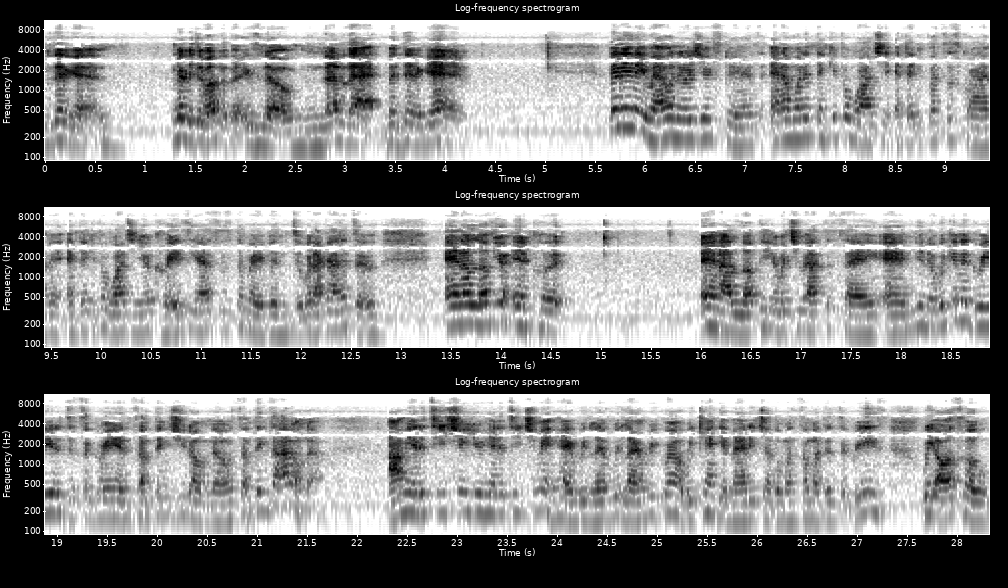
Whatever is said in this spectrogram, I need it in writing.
But then again, maybe do other things. No, none of that. But then again. But anyway, I want to know your experience, and I want to thank you for watching, and thank you for subscribing, and thank you for watching your crazy ass sister Raven do what I gotta do. And I love your input, and I love to hear what you have to say. And you know, we can agree to disagree, and some things you don't know, some things I don't know. I'm here to teach you, you're here to teach me. Hey, we live, we learn, we grow. We can't get mad at each other when someone disagrees. We also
